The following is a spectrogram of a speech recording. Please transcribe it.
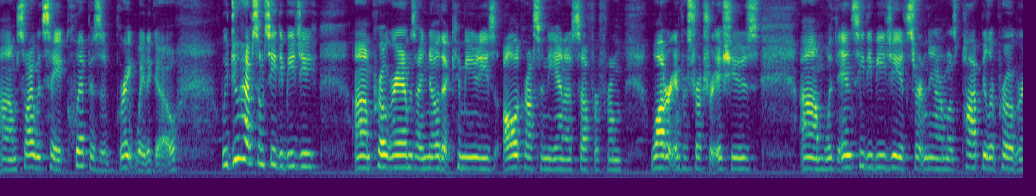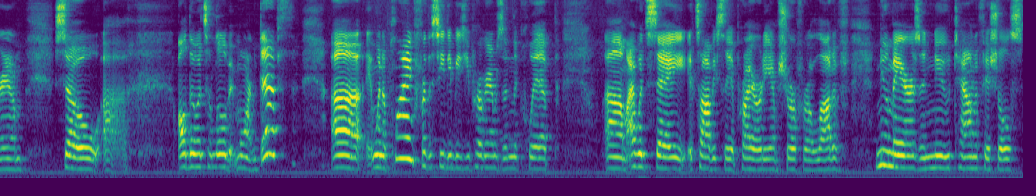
Um, so I would say Equip is a great way to go. We do have some CDBG um, programs. I know that communities all across Indiana suffer from water infrastructure issues. Um, within CDBG, it's certainly our most popular program. So, uh, although it's a little bit more in depth, uh, when applying for the CDBG programs and the QIP, Um, I would say it's obviously a priority, I'm sure, for a lot of new mayors and new town officials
